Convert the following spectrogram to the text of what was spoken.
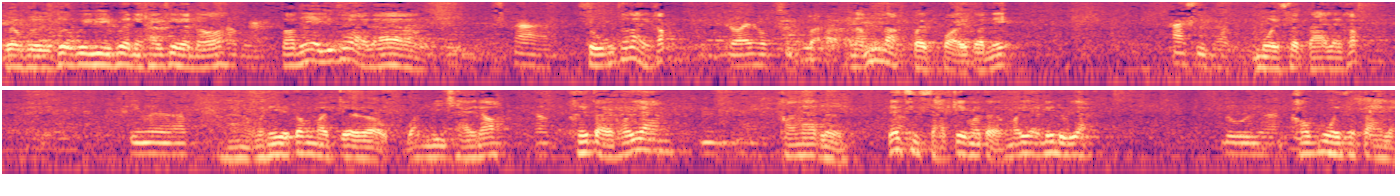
เพื่อนเพื่อนเพื่อนพี่ๆเพื่อนในค่ายเชื่อกันเนาะครับผมตอนนี้อายุเท่าไหร่แล้วห้าสูงเท่าไหร่ครับร้อยหกสิบกว่าน้ำหนักปล่อยๆตอนนี้ห้าสิบครับมวยสไตล์อะไรครับ ฝีมือครับ อ่าวันนี้จะต้องมาเจอกับวันมีชัยเนาะครับเคยต่อยเขายังอืมครั้งแรกเลยได้ศึกษาเกมมาต่อยเขายังได้ดูยังดูครับเขามวยสไตล์อะไร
